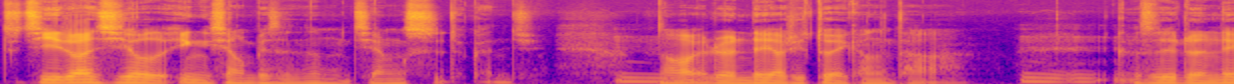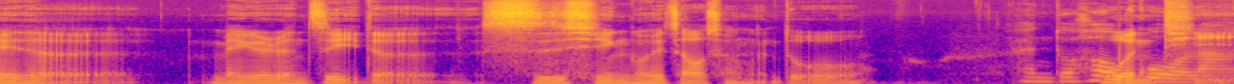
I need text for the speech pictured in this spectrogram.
极端气候的印象变成那种僵尸的感觉，嗯，然后人类要去对抗它，嗯嗯，可是人类的每个人自己的私心会造成很多很多后果啦，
